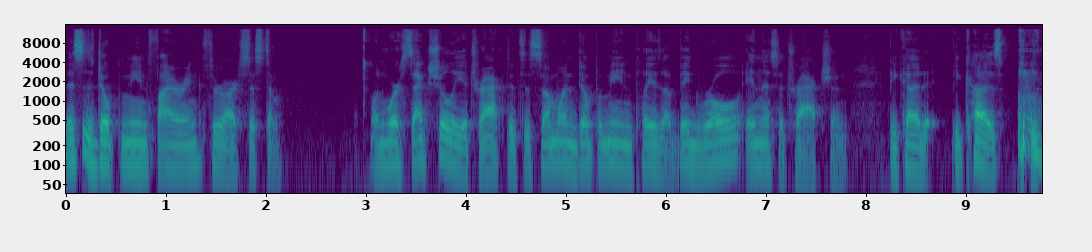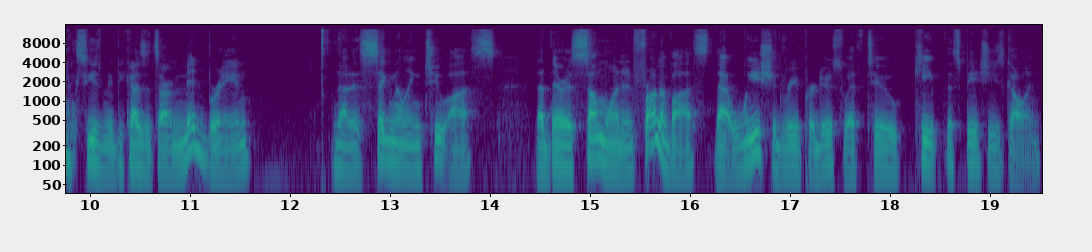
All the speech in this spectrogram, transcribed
This is dopamine firing through our system. When we're sexually attracted to someone, dopamine plays a big role in this attraction because because excuse me, because it's our midbrain that is signaling to us that there is someone in front of us that we should reproduce with to keep the species going.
